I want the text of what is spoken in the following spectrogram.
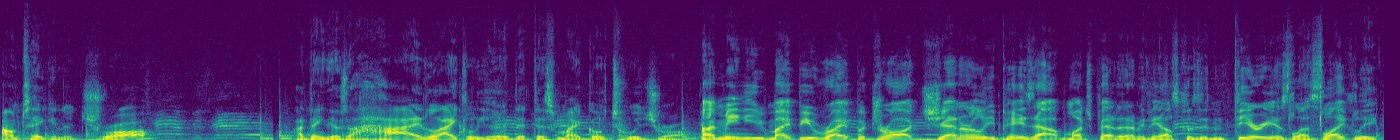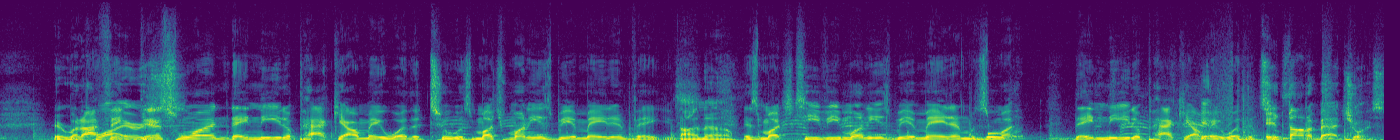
I'm taking a draw, I think there's a high likelihood that this might go to a draw. I mean, you might be right, but draw generally pays out much better than everything else because in theory is less likely. It But I think this one, they need a Pacquiao Mayweather too. As much money is being made in Vegas. I know. As much TV money is being made, and as much they need a Pacquiao Mayweather too. It's not a bad choice.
